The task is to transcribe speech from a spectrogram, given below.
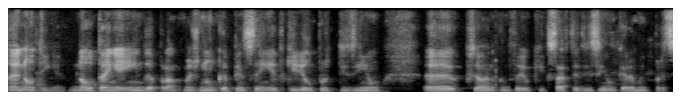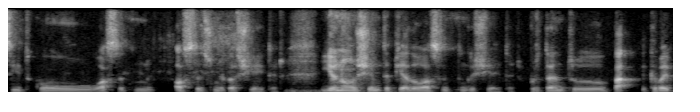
ah, não o Uhum. tinha, não o tenho ainda, pronto, mas nunca pensei em adquiri-lo porque diziam, principalmente quando veio o Kickstarter, diziam que era muito parecido com o Hostage, Hostage Negotiator e eu não achei muita piada ao Hostage Negotiator, portanto, pá, acabei,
